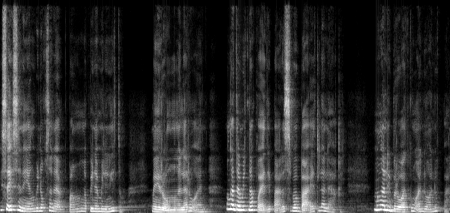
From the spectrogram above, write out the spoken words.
Isa-isa na yung binuksan na pang mga pinamili nito. Mayroong mga laruan, mga damit na pwede para sa babae at lalaki, mga libro at kung ano-ano pa.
